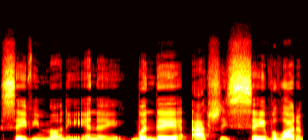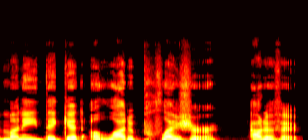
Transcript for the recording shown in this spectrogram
saving money and they when they actually save a lot of money, they get a lot of pleasure out of it.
